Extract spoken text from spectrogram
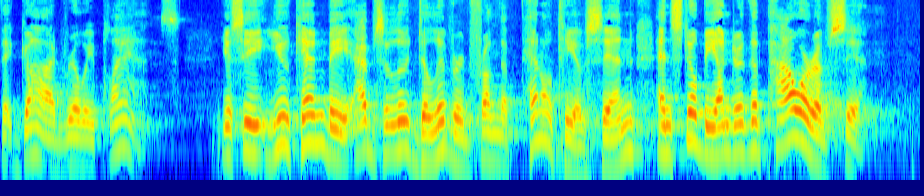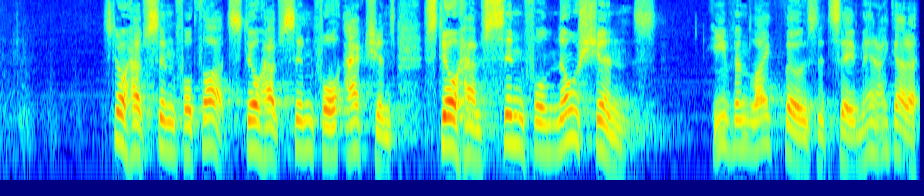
that God really plans. You see, you can be absolute delivered from the penalty of sin and still be under the power of sin. Still have sinful thoughts, still have sinful actions, still have sinful notions. Even like those that say, "Man, I gotta,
